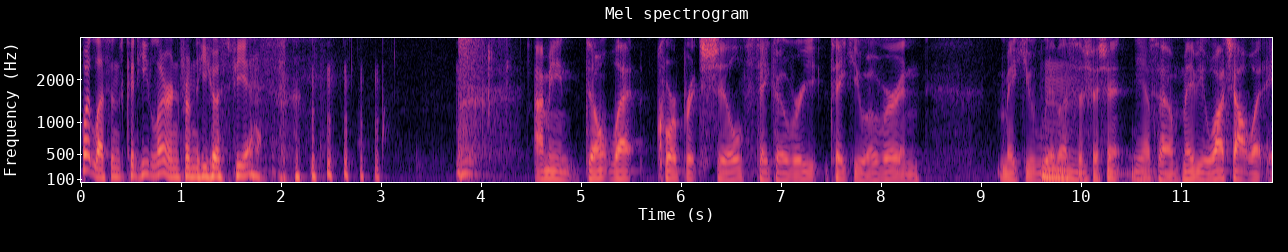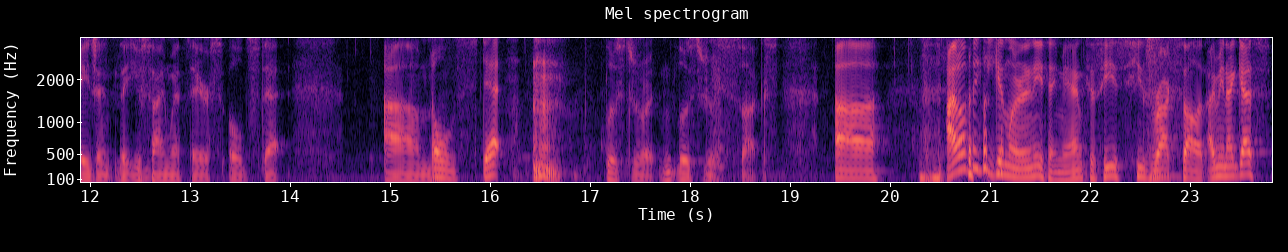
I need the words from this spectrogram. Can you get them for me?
What lessons could he learn from the USPS? I mean, don't let corporate shills take over, take you over, and make you way less efficient. Yep. So maybe watch out what agent that you sign with there, old Stet. Old Stet. Louis DeJoy, Louis DeJoy sucks. Uh, I don't think he can learn anything, man, because he's he's rock solid. I mean, I guess,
